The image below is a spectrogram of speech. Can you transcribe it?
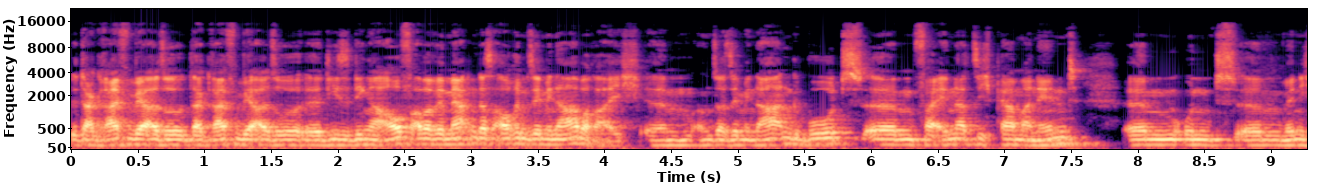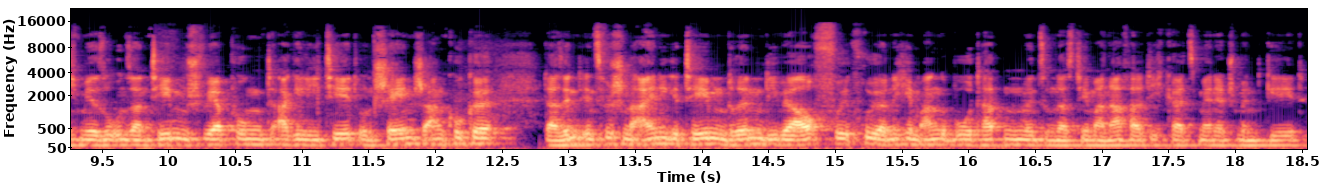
da greifen wir also, da greifen wir also äh, diese Dinge auf, aber wir merken das auch im Seminarbereich. Ähm, unser Seminarangebot ähm, verändert sich permanent. Ähm, und ähm, wenn ich mir so unseren Themenschwerpunkt Agilität und Change angucke, da sind inzwischen einige Themen drin, die wir auch fr früher nicht im Angebot hatten, wenn es um das Thema Nachhaltigkeitsmanagement geht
